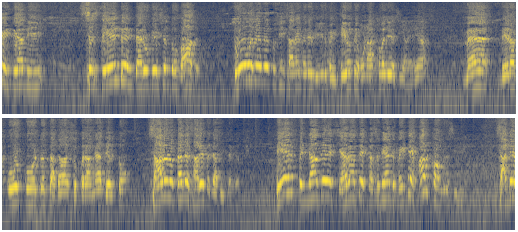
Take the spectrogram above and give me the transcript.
ਘੰਟਿਆਂ ਦੀ ਸਸਟੇਨਡ ਇੰਟਰੋਗੇਸ਼ਨ ਤੋਂ ਬਾਅਦ 2 ਵਜੇ ਦੇ ਤੁਸੀਂ ਸਾਰੇ ਮੇਰੇ ਵੀਰ ਬੈਠੇ ਹੋ ਤੇ ਹੁਣ 8 ਵਜੇ ਅਸੀਂ ਆਏ ਆ ਮੈਂ, ਮੇਰਾ ਕੋਟ ਕੋਟ ਤੁਹਾਡਾ ਸ਼ੁਕਰਾਨਾ ਦਿਲ ਤੋਂ। ਸਾਰਿਆਂ ਨੂੰ ਪਹਿਲੇ ਸਾਰੇ ਪੰਜਾਬੀ ਜਗਤ ਫੇਰ ਪਿੰਡਾਂ ਦੇ, ਸ਼ਹਿਰਾਂ ਤੇ, ਕਸਬਿਆਂ 'ਚ ਬੈਠੇ ਹਰ ਕਾਂਗਰਸੀ ਦੇ ਸਾਡੇ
